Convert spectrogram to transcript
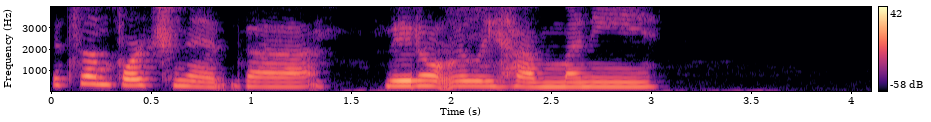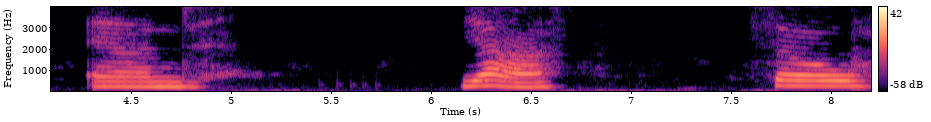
it's unfortunate that they don't really have money. And yeah, so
